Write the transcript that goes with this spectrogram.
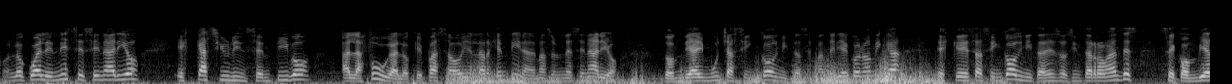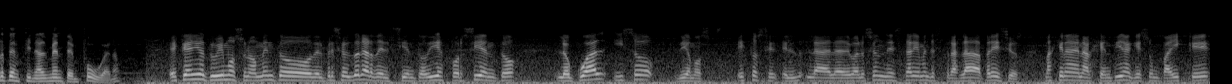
con lo cual en ese escenario es casi un incentivo a la fuga, lo que pasa hoy en la Argentina, además en un escenario donde hay muchas incógnitas en materia económica, es que esas incógnitas, esos interrogantes, se convierten finalmente en fuga. ¿no? Este año tuvimos un aumento del precio del dólar del 110%, lo cual hizo, digamos, esto la, devaluación necesariamente se traslada a precios, más que nada en Argentina, que es un país que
